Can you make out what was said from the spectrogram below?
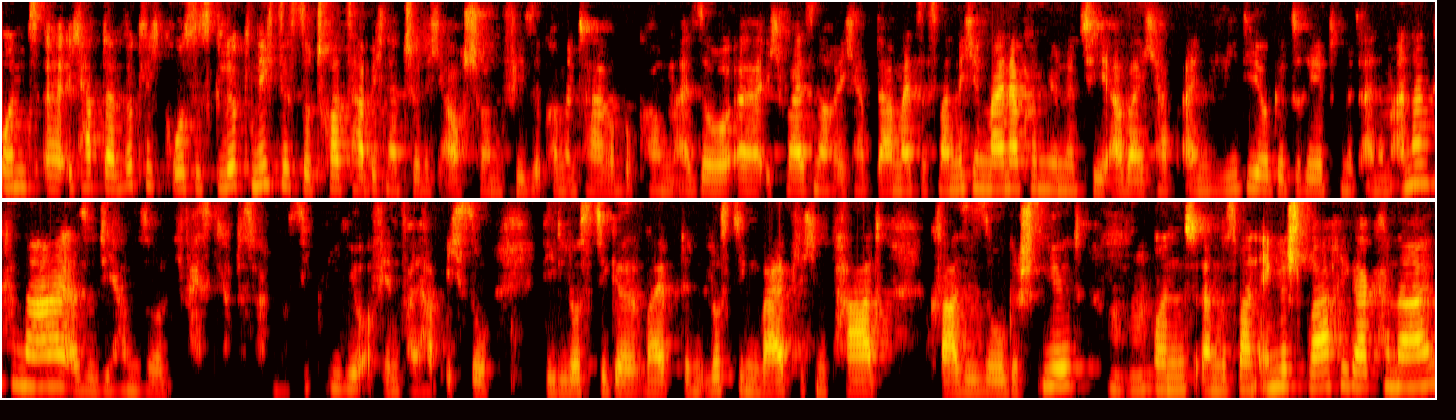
und äh, ich habe da wirklich großes Glück. Nichtsdestotrotz habe ich natürlich auch schon fiese Kommentare bekommen. Also äh, ich weiß noch, ich habe damals, das war nicht in meiner Community, aber ich habe ein Video gedreht mit einem anderen Kanal. Also die haben so, ich weiß nicht, ob das war ein Musikvideo. Auf jeden Fall habe ich so die lustige Weib, den lustigen weiblichen Part quasi so gespielt. Mhm. Und ähm, das war ein englischsprachiger Kanal.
